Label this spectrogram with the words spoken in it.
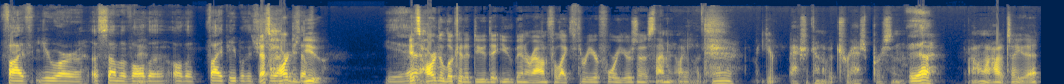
five. You are a sum of all the all the five people that you. That's hard to yourself- do. Yeah. It's hard to look at a dude that you've been around for like three or four years a time and you're oh, like, you're actually kind of a trash person. Yeah. I don't know how to tell you that.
